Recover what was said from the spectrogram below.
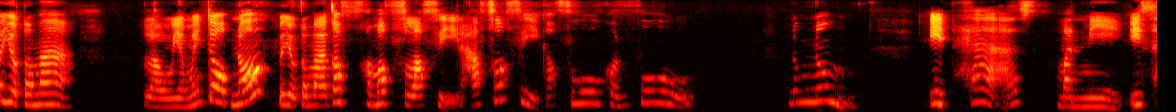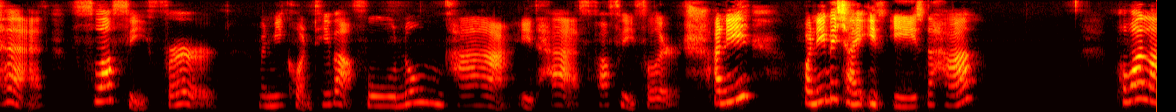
ประโยคต่อมา เรายังไม่จบเนาะประโยคต่อมาก็คำว่า fluffy นะคะ fluffy ก็ฟูขนฟูนุ่มๆ it has มันมี it has fluffy fur มันมีขนที่แบบฟูนุ่มค่ะ it has fluffy fur อันนี้วันนี้ไม่ใช้ it is นะคะ เพราะว่าอะไร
